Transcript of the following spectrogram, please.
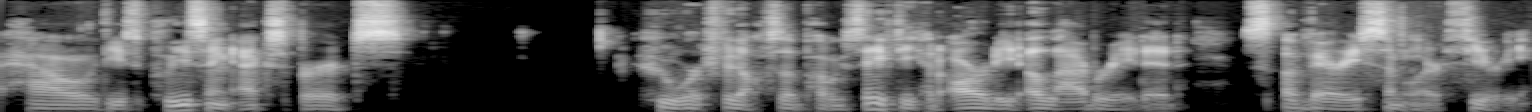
how these policing experts who worked for the Office of Public Safety had already elaborated a very similar theory.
